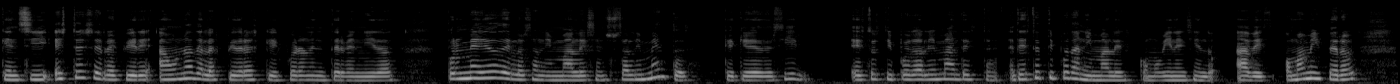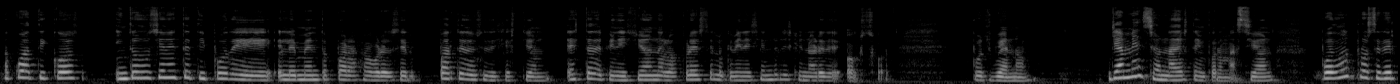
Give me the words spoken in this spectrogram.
que en sí este se refiere a una de las piedras que fueron intervenidas por medio de los animales en sus alimentos, que quiere decir estos tipos de alimentos, de este tipo de animales, como vienen siendo aves o mamíferos acuáticos, introducían este tipo de elementos para favorecer parte de su digestión. Esta definición nos lo ofrece lo que viene siendo el diccionario de Oxford. Pues bueno, ya mencionada esta información, podemos proceder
